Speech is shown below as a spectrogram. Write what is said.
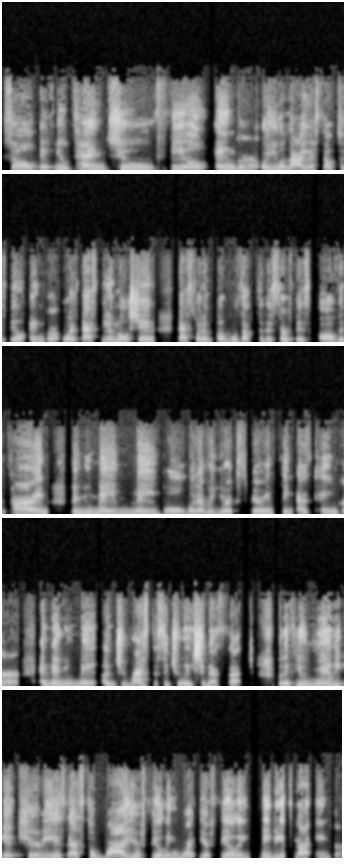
So if you tend to feel anger or you allow yourself to feel anger, or if that's the emotion that sort of bubbles up to the surface all the time, then you may label whatever you're experiencing as anger. And then you may address the situation as such. But if you really get curious as to why you're feeling what you're feeling, maybe it's not anger.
